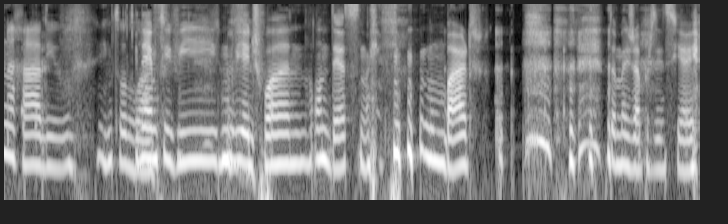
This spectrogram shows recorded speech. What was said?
Na rádio, em todo lado. Na MTV, no VH1, onde desce, né? num bar. Também já presenciei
